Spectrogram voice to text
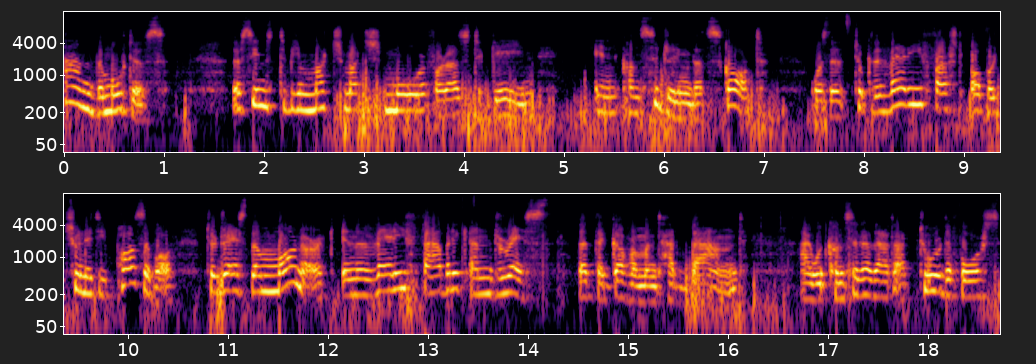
and the motives. There seems to be much, much more for us to gain in considering that Scott was took the very first opportunity possible to dress the monarch in the very fabric and dress that the government had banned. I would consider that a tour de force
